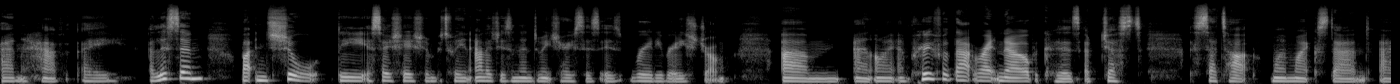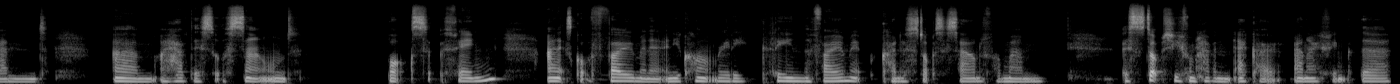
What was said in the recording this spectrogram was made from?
and have a, a listen. But in short, the association between allergies and endometriosis is really, really strong. Um, and I am proof of that right now because I've just set up my mic stand and um, I have this sort of sound box thing and it's got foam in it and you can't really clean the foam it kind of stops the sound from um it stops you from having an echo and i think the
